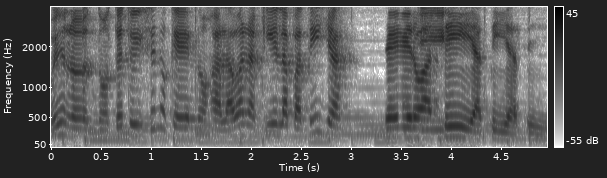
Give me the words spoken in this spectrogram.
Oye, no, no te estoy diciendo que nos jalaban aquí en la patilla. Pero a Y- ti, a ti, a ti.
